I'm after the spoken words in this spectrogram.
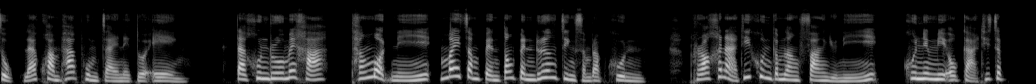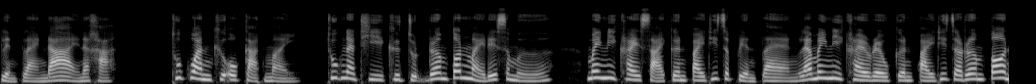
สุขและความภาคภูมิใจในตัวเอง แต่คุณรู้ไหมคะ ทั้งหมดนี้ไม่จำเป็นต้องเป็นเรื่องจริงสำหรับคุณ เพราะขณะที่คุณกำลังฟังอยู่นี้ คุณยังมีโอกาสที่จะเปลี่ยนแปลงได้นะคะ ทุกวันคือโอกาสใหม่ ทุกนาทีคือจุดเริ่มต้นใหม่ได้เสมอ ไม่มีใครสายเกินไปที่จะเปลี่ยนแปลง และไม่มีใครเร็วเกินไปที่จะเริ่มต้น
